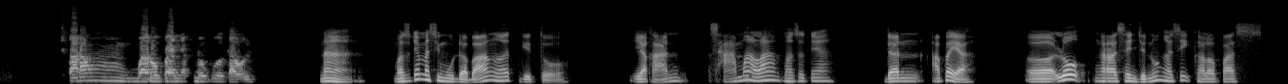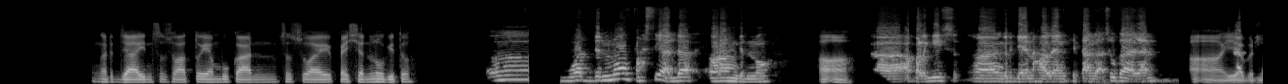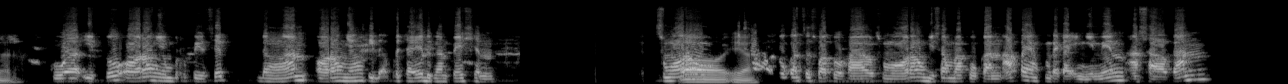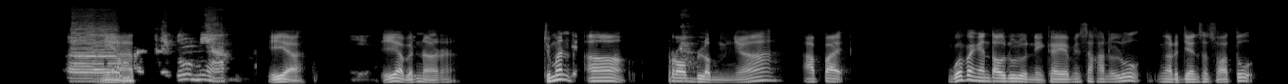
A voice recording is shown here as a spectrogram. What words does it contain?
sekarang baru banyak 20 tahun Nah, maksudnya masih muda banget gitu. Ya kan? Sama lah maksudnya. Dan apa ya? eh, lu ngerasain jenuh gak sih kalau pas ngerjain sesuatu yang bukan sesuai passion lu gitu? Eh, buat jenuh pasti ada orang jenuh Heeh, Eh, apalagi se- eh, ngerjain hal yang kita nggak suka kan heeh, iya benar. gua itu orang yang berprinsip dengan orang yang tidak percaya dengan passion semua orang Oh iya, bisa melakukan sesuatu hal semua orang bisa melakukan apa yang mereka inginin asalkan eh, niat. mereka itu niat Iya, Iya. iya benar. Cuman eh, problemnya apa? Gue pengen tahu dulu nih, kayak misalkan lu ngerjain sesuatu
